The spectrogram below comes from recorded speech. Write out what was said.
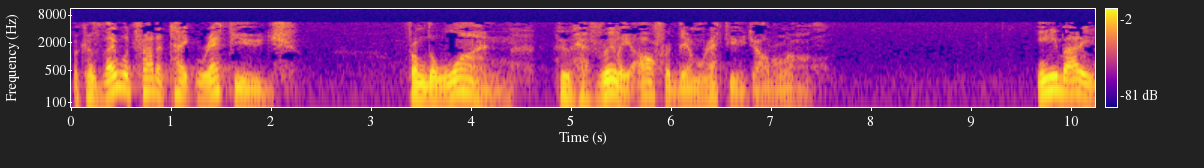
because they will try to take refuge from the one who has really offered them refuge all along. Anybody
